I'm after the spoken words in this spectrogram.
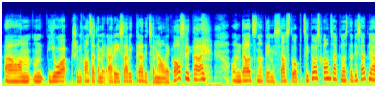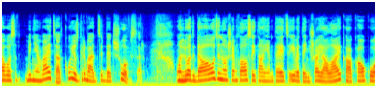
um, jo šim koncertam ir arī savi tradicionālie klausītāji, un daudz no tiem es sastopu citos koncertos, tad es atļāvos viņiem vaicāt, ko jūs gribētu dzirdēt šovasar. Un ļoti daudzi no šiem klausītājiem teica, Ivetiņa, šajā laikā kaut ko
